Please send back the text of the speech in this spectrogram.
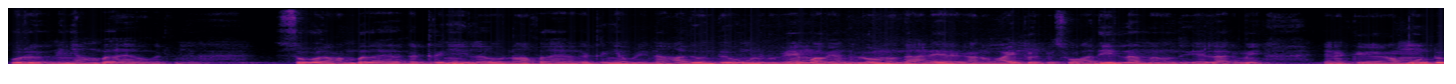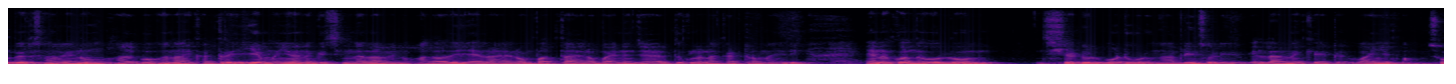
ஒரு நீங்கள் ஐம்பதாயிரம் கட்டுனீங்கன்னா ஸோ ஒரு ஐம்பதாயிரம் கட்டுறீங்க இல்லை ஒரு நாற்பதாயிரம் கட்டுறீங்க அப்படின்னா அது வந்து உங்களுக்கு வேகமாகவே அந்த லோன் வந்து அடையிறதுக்கான வாய்ப்பு இருக்குது ஸோ அது இல்லாமல் வந்து எல்லாருமே எனக்கு அமௌண்ட்டும் பெருசாக வேணும். அது போக நான் கட்டுற இஎம்ஐயும் எனக்கு சின்னதாக வேணும். அதாவது ஏழாயிரம் பத்தாயிரம் பதினஞ்சாயிரத்துக்குள்ளே நான் கட்டுற மாதிரி எனக்கு அந்த ஒரு லோன் ஷெட்யூல் போட்டு கொடுங்க அப்படின்னு சொல்லி எல்லாருமே கேட்டு வாங்கியிருப்பாங்க. ஸோ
